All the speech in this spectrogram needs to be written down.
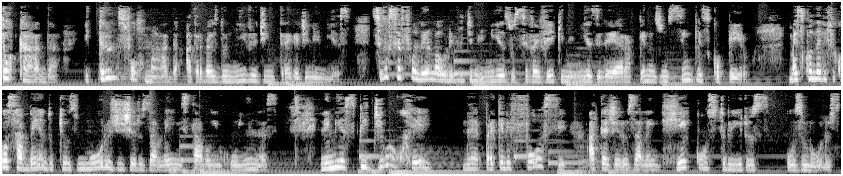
tocada e transformada através do nível de entrega de Neemias. Se você for ler lá o livro de Neemias, você vai ver que Neemias ele era apenas um simples copeiro. Mas quando ele ficou sabendo que os muros de Jerusalém estavam em ruínas, Neemias pediu ao rei né, para que ele fosse até Jerusalém reconstruir os, os muros.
